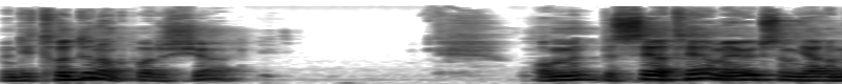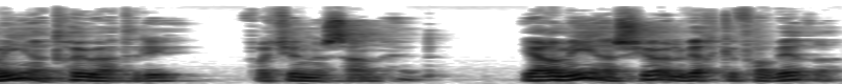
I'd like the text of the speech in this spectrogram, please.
Men de trodde nok på det sjøl. Og det ser til med ut som Jeremia tror at de forkynner sannhet. Jeremia sjøl virker forvirra.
